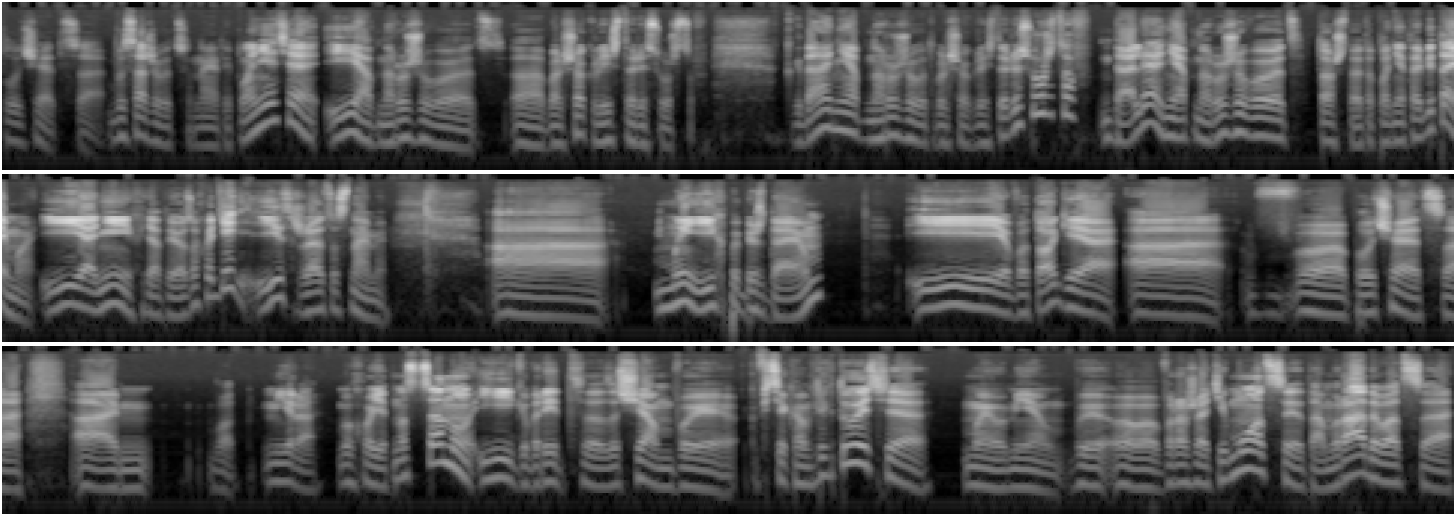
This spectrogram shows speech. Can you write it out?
получается, высаживаются на этой планете и обнаруживают э, большое количество ресурсов. Когда они обнаруживают большое количество ресурсов, далее они обнаруживают то, что эта планета обитаема, и они хотят ее захватить и сражаются с нами. А, мы их побеждаем. И в итоге, а, в- получается, а, вот, Мира выходит на сцену и говорит, зачем вы все конфликтуете, мы умеем вы- э, выражать эмоции, там, радоваться,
